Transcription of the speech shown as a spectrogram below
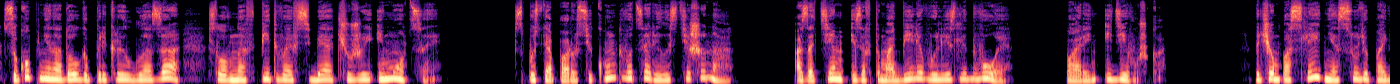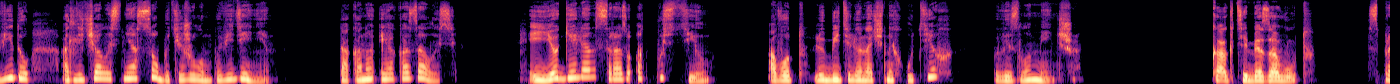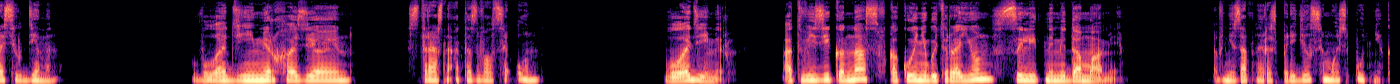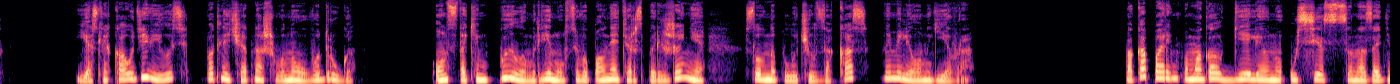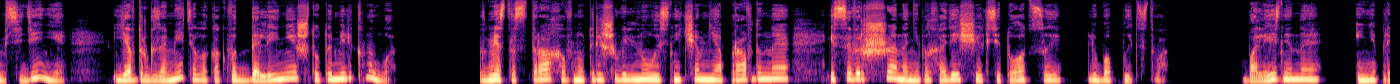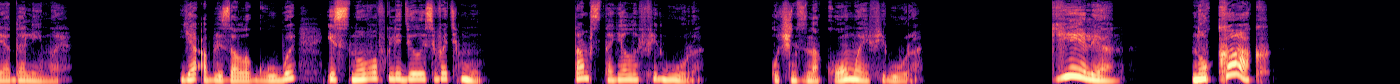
Сукуп ненадолго прикрыл глаза, словно впитывая в себя чужие эмоции. Спустя пару секунд воцарилась тишина, а затем из автомобиля вылезли двое — парень и девушка. Причем последняя, судя по виду, отличалась не особо тяжелым поведением. Так оно и оказалось. Ее Гелиан сразу отпустил, а вот любителю ночных утех повезло меньше. «Как тебя зовут?» — спросил демон. «Владимир, хозяин», — страстно отозвался он. «Владимир, отвези-ка нас в какой-нибудь район с элитными домами». Внезапно распорядился мой спутник. Я слегка удивилась, в отличие от нашего нового друга. Он с таким пылом ринулся выполнять распоряжение, словно получил заказ на миллион евро. Пока парень помогал Гелиону усесться на заднем сиденье, я вдруг заметила, как в отдалении что-то мелькнуло. Вместо страха внутри шевельнулось ничем не оправданное и совершенно неподходящее к ситуации любопытство. Болезненное и непреодолимое. Я облизала губы и снова вгляделась во тьму. Там стояла фигура. Очень знакомая фигура. «Гелиан! Но как?»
